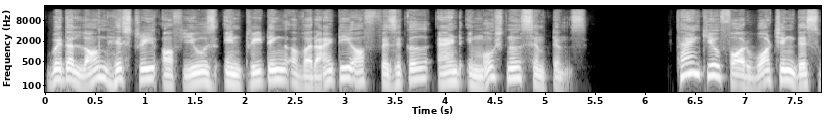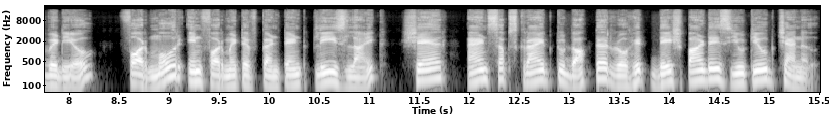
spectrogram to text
with a long history of use in treating a variety of physical and emotional symptoms. Thank you for watching this video. For more informative content please like, share and subscribe to Dr. Rohit Deshpande's YouTube channel.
